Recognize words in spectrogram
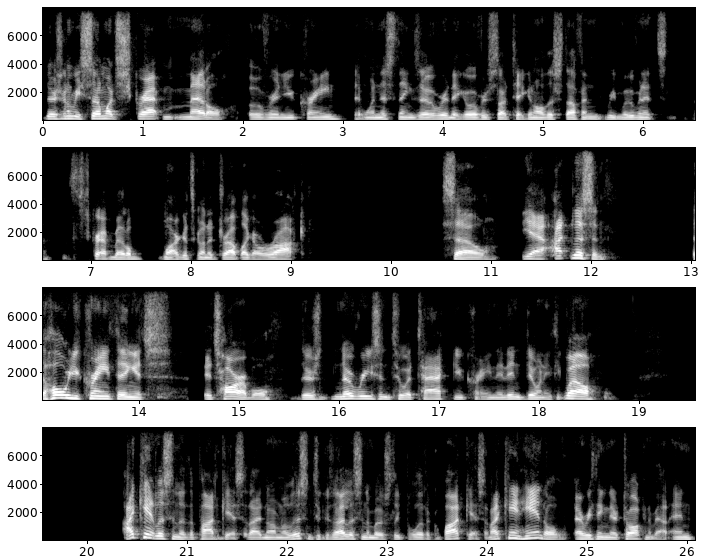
there's going to be so much scrap metal over in Ukraine that when this thing's over, and they go over and start taking all this stuff and removing it. The scrap metal market's going to drop like a rock. So yeah, I, listen, the whole Ukraine thing, it's it's horrible. There's no reason to attack Ukraine. They didn't do anything. Well, I can't listen to the podcast that I normally listen to because I listen to mostly political podcasts, and I can't handle everything they're talking about. And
